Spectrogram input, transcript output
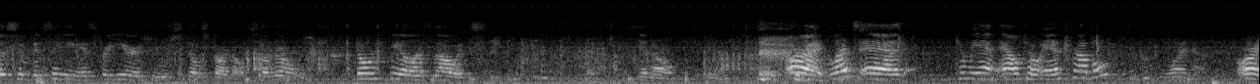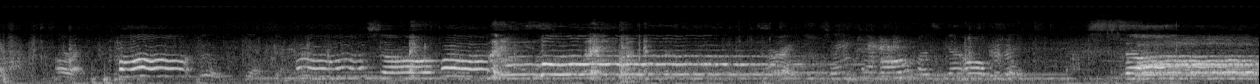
of us who've been singing this for years who still struggle, so don't, don't feel as though it's, you know, you know. All right, let's add, can we add alto and treble? Why not? All right, all right. Fa, ooh, yes. Fa, so, fa, la. All right, same tempo, let's get all the shapes. So,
